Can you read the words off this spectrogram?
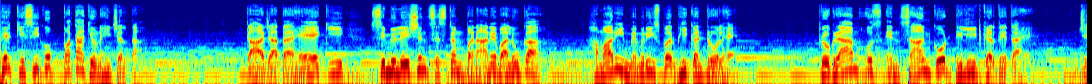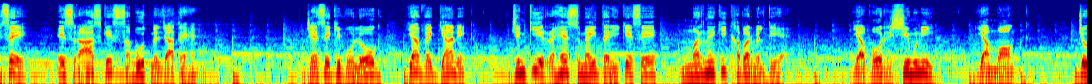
फिर किसी को पता क्यों नहीं चलता? कहा जाता है कि सिमुलेशन सिस्टम बनाने वालों का हमारी मेमोरीज पर भी कंट्रोल है। प्रोग्राम उस इंसान को डिलीट कर देता है, जिसे इस रास के सबूत मिल जाते हैं। जैसे कि वो लोग या वैज्ञानिक जिनकी रहस्यमयी तरीके से मरने की खबर मिलती है, या वो ऋषि मुनि या मोंग जो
